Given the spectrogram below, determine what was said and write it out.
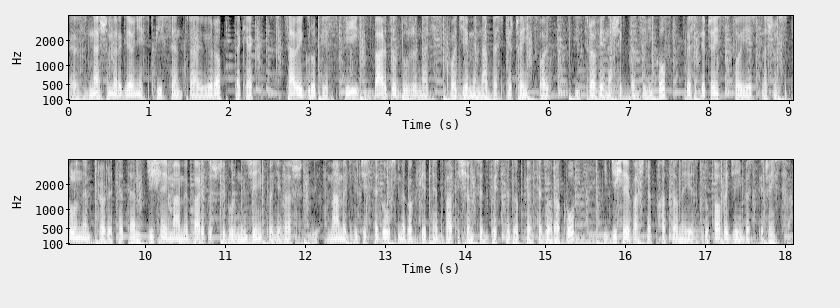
W naszym regionie SPI Central Europe, tak jak w całej grupie SPI, bardzo duży nacisk kładziemy na bezpieczeństwo i zdrowie naszych pracowników. Bezpieczeństwo jest naszym wspólnym priorytetem. Dzisiaj mamy bardzo szczególny dzień, ponieważ mamy 28 kwietnia 2025 roku i dzisiaj właśnie obchodzony jest Grupowy Dzień Bezpieczeństwa.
